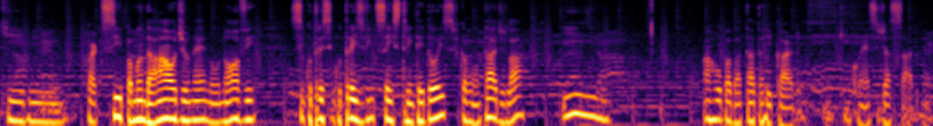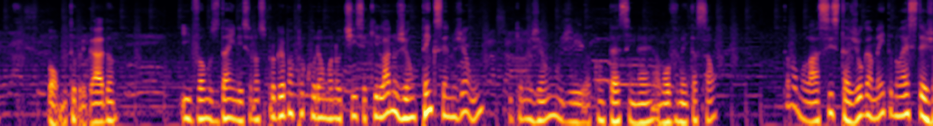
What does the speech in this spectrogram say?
que participa, manda áudio, né, no 953532632, fica à vontade lá, e arroba batata ricardo, quem conhece já sabe, né? Bom, muito obrigado, e vamos dar início ao nosso programa, procurar uma notícia aqui lá no G1, tem que ser no G1, porque no G1 onde acontecem, né, a movimentação, então vamos lá, assista julgamento no STJ.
